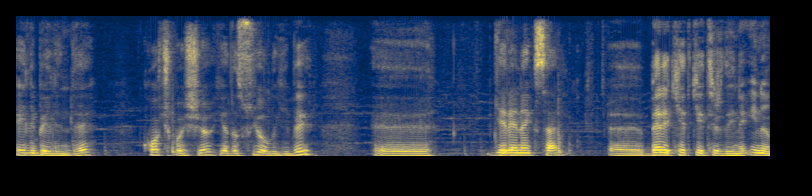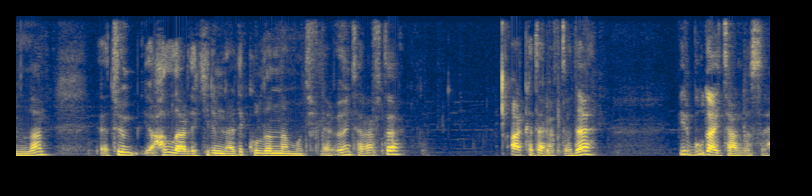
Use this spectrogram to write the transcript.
eli belinde koçbaşı ya da su yolu gibi e, geleneksel e, bereket getirdiğine inanılan e, tüm halılarda, kilimlerde kullanılan motifler. Ön tarafta, arka tarafta da bir buğday tarlası.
